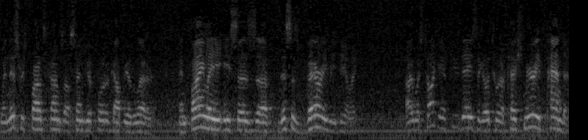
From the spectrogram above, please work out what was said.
When this response comes, I'll send you a photocopy of the letter. And finally, he says, uh, this is very revealing. I was talking a few days ago to a Kashmiri Pandit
